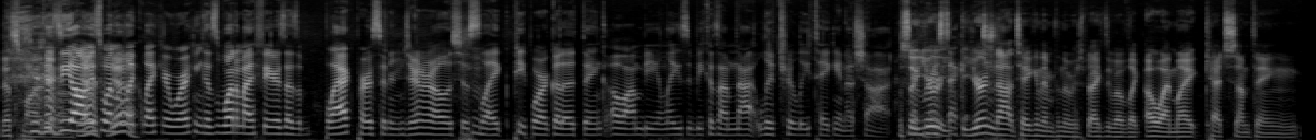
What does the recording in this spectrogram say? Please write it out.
That's smart. Because you always want to Yeah. look like you're working. Because one of my fears as a black person in general is Hmm. just like people are gonna think, oh, I'm being lazy because I'm not literally taking a shot. So Every you're second. you're not taking them from the perspective of like, oh, I might catch something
